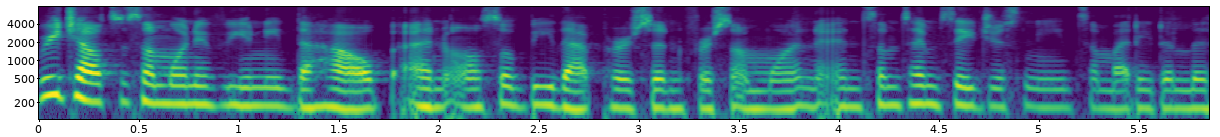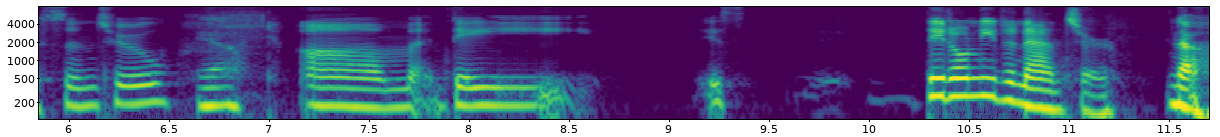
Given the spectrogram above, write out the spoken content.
reach out to someone if you need the help, and also be that person for someone. And sometimes they just need somebody to listen to. Yeah. Um, they is they don't need an answer. No,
